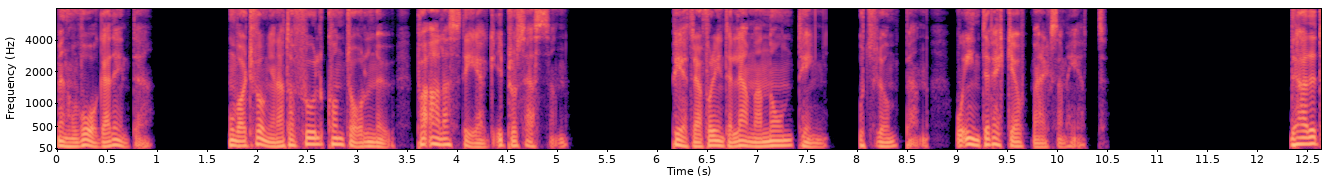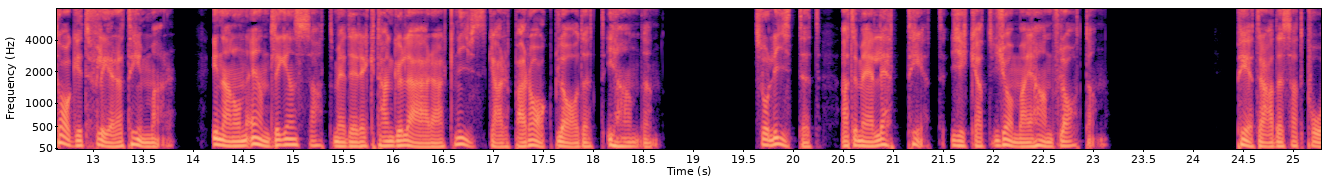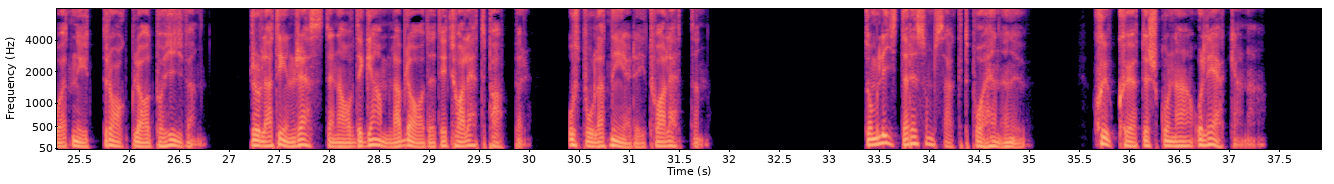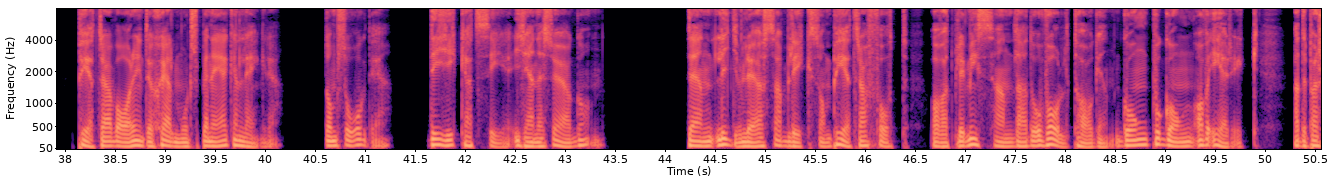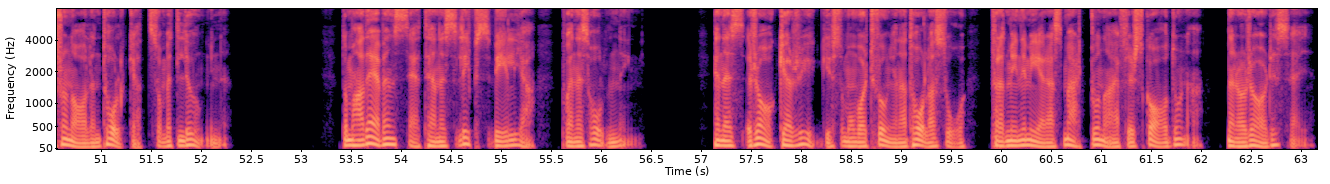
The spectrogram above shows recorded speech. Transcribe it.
Men hon vågade inte. Hon var tvungen att ha full kontroll nu på alla steg i processen. Petra får inte lämna någonting åt slumpen och inte väcka uppmärksamhet. Det hade tagit flera timmar innan hon äntligen satt med det rektangulära knivskarpa rakbladet i handen. Så litet att det med lätthet gick att gömma i handflatan. Petra hade satt på ett nytt rakblad på hyven, rullat in resterna av det gamla bladet i toalettpapper och spolat ner det i toaletten. De litade som sagt på henne nu. Sjuksköterskorna och läkarna. Petra var inte självmordsbenägen längre. De såg det. Det gick att se i hennes ögon. Den livlösa blick som Petra fått av att bli misshandlad och våldtagen gång på gång av Erik hade personalen tolkat som ett lugn. De hade även sett hennes livsvilja på hennes hållning. Hennes raka rygg som hon var tvungen att hålla så för att minimera smärtorna efter skadorna när hon rörde sig.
